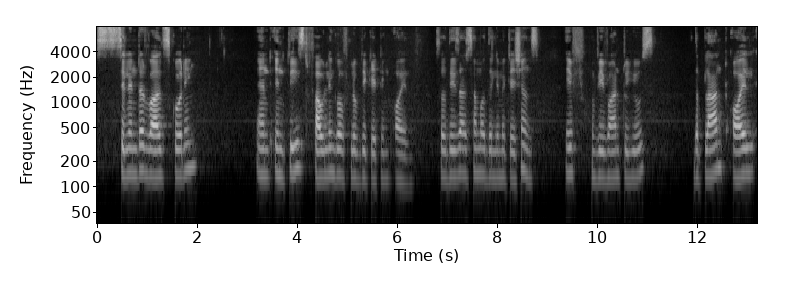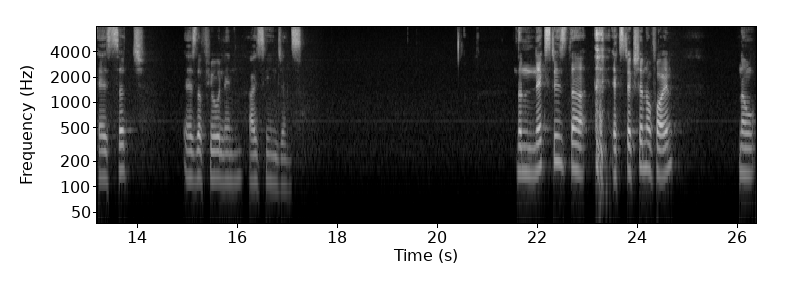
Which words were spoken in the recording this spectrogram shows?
cylinder wall scoring, and increased fouling of lubricating oil. So these are some of the limitations if we want to use the plant oil as such as the fuel in IC engines. The next is the extraction of oil. Now,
